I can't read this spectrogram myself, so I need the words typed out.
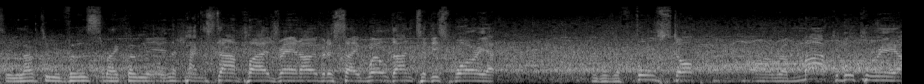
So you'll have to reverse, Michael. And the Pakistan players ran over to say well done to this warrior. It is a full stop on a remarkable career.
